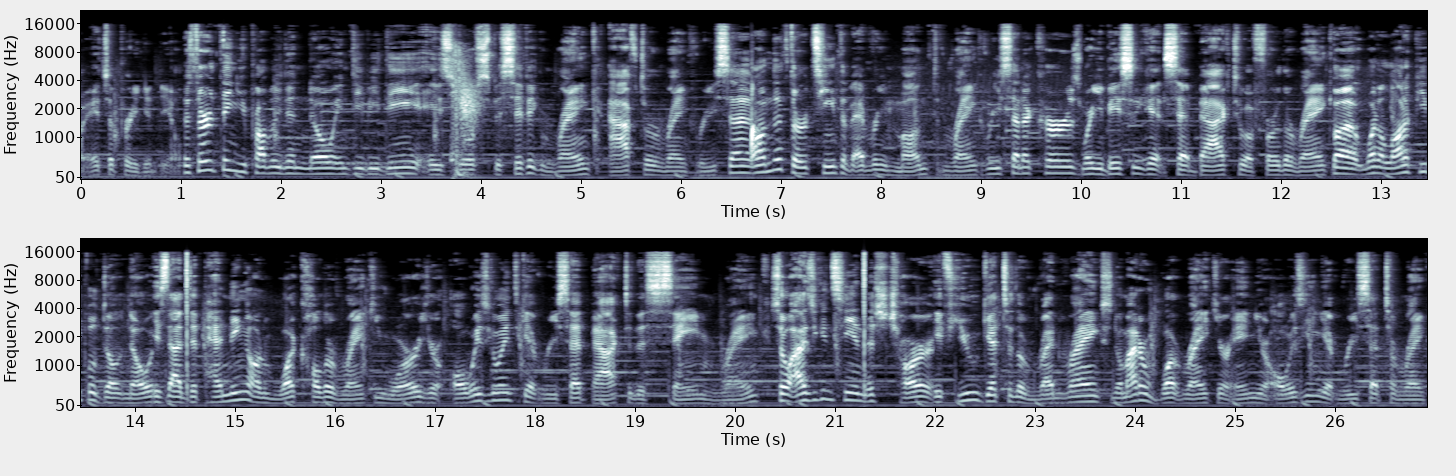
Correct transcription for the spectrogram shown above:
it's a pretty good deal. The third thing you probably didn't know in DBD is your specific rank after rank reset. On the 13th of every month, rank reset occurs where you basically get set back to a further rank. But what a lot of people don't know is that depending on what color rank you were, you're always going to get reset back to the same rank. So as you can see in this chart, if you get to the red ranks, no matter what rank you're in, you're always going to get reset to rank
